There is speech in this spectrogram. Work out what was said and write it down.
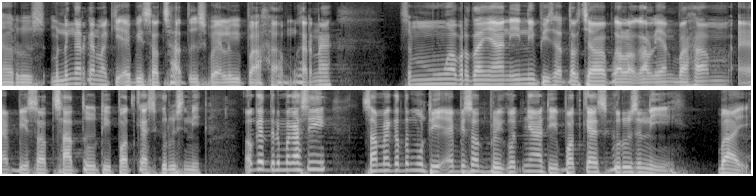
harus mendengarkan lagi episode 1 supaya lebih paham karena semua pertanyaan ini bisa terjawab kalau kalian paham episode 1 di podcast Guru Seni. Oke, terima kasih. Sampai ketemu di episode berikutnya di podcast Guru Seni. Bye.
